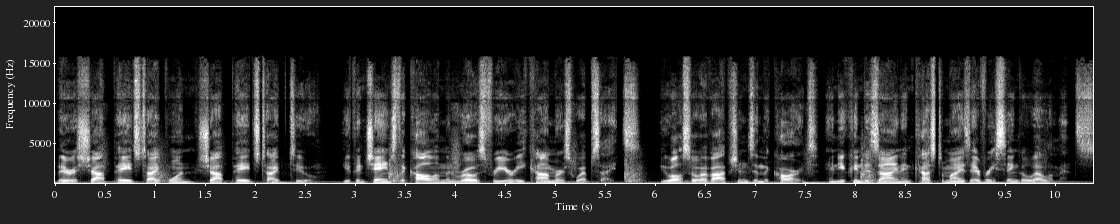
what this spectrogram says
There is shop page type 1, shop page type 2. You can change the column and rows for your e-commerce websites. You also have options in the cards, and you can design and customize every single elements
